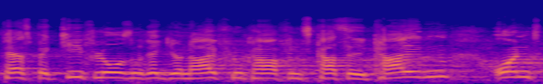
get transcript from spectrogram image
perspektivlosen Regionalflughafens Kassel-Calden und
